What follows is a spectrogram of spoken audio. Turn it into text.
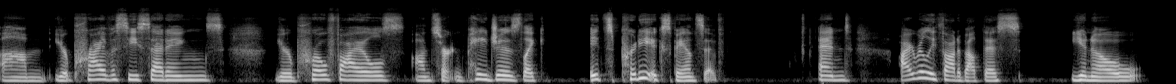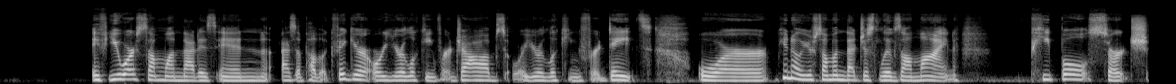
um, your privacy settings, your profiles on certain pages. Like it's pretty expansive. And I really thought about this, you know, if you are someone that is in as a public figure or you're looking for jobs or you're looking for dates or you know you're someone that just lives online people search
